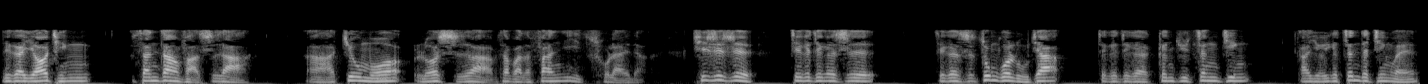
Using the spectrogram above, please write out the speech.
这个姚琴三藏法师啊啊鸠摩罗什啊，他把它翻译出来的，其实是这个这个是这个是中国儒家这个这个根据真经啊有一个真的经文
